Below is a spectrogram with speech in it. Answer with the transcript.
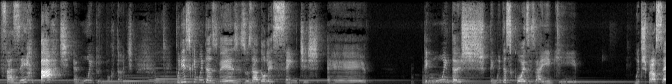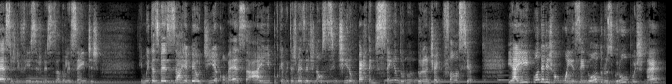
Fazer parte é muito importante. Por isso que muitas vezes os adolescentes é, tem muitas tem muitas coisas aí que muitos processos difíceis nesses adolescentes que muitas vezes a rebeldia começa aí, porque muitas vezes eles não se sentiram pertencendo no, durante a infância. E aí, quando eles vão conhecendo outros grupos, né,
